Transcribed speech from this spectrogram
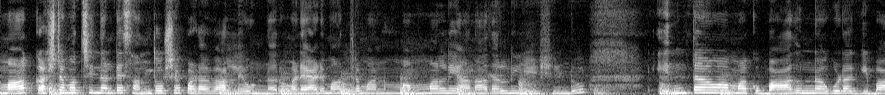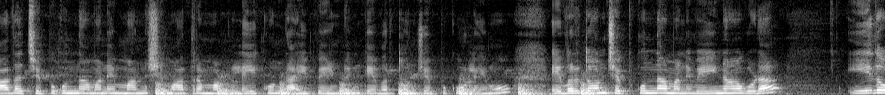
మాకు కష్టం వచ్చిందంటే సంతోషపడే వాళ్ళే ఉన్నారు. మా డాడీ మాత్రం మమ్మల్ని అనాథల్ని చేసిండు. ఎంత మాకు బాధ ఉన్నా కూడా ఈ బాధ చెప్పుకుందామనే మనిషి మాత్రం మాకు లేకుండా అయిపోయిండు. ఇంకెవరితో చెప్పుకోలేము. ఎవరితో చెప్పుకుందామని పోయినా కూడా ఏదో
